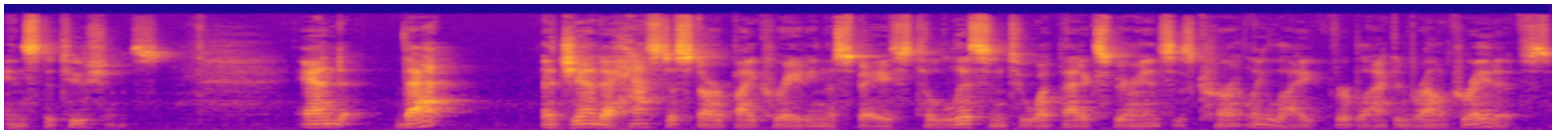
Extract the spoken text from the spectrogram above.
institutions. And that agenda has to start by creating the space to listen to what that experience is currently like for black and brown creatives.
